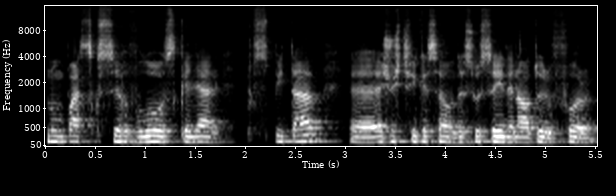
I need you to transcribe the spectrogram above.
num passo que se revelou, se calhar, precipitado. a justificação da sua saída na altura for,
